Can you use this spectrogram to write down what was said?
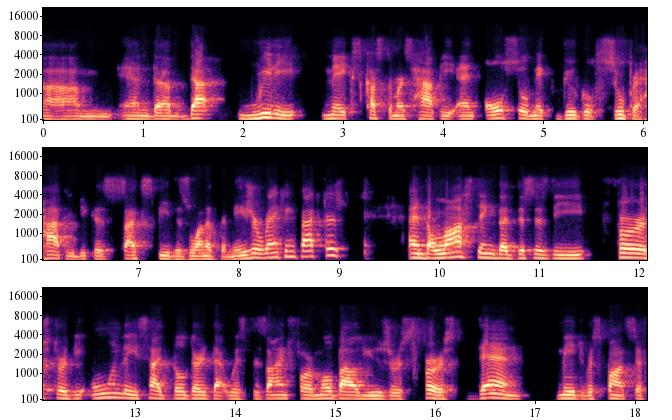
Um, and um, that really makes customers happy and also make Google super happy because site speed is one of the major ranking factors. And the last thing that this is the first or the only site builder that was designed for mobile users first, then made responsive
